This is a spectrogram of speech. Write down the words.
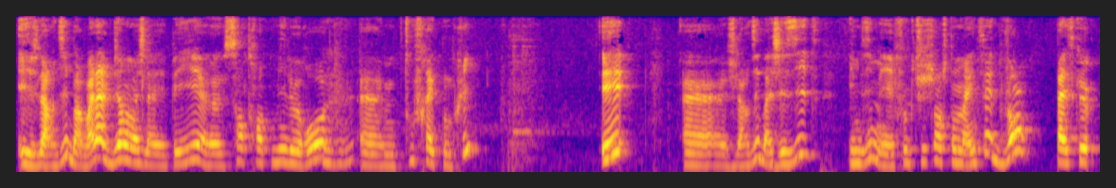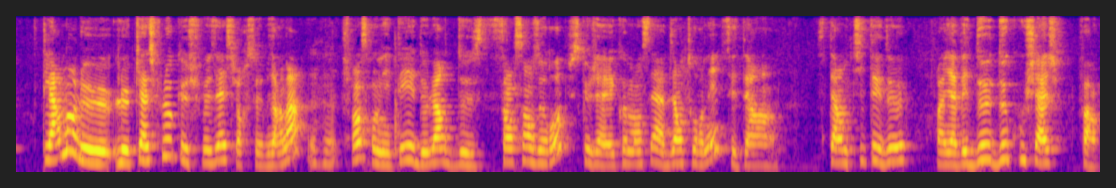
et je leur dis ben voilà, le bien, moi je l'avais payé euh, 130 000 euros, euh, tout frais compris. Et euh, je leur dis, bah, j'hésite. Il me dit, mais il faut que tu changes ton mindset, vends. Parce que clairement, le, le cash flow que je faisais sur ce bien-là, Mhm. je pense qu'on était de l'ordre de 500 euros, puisque j'avais commencé à bien tourner. C'était un, un petit T2. Enfin, il y avait deux, deux couchages. Enfin,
